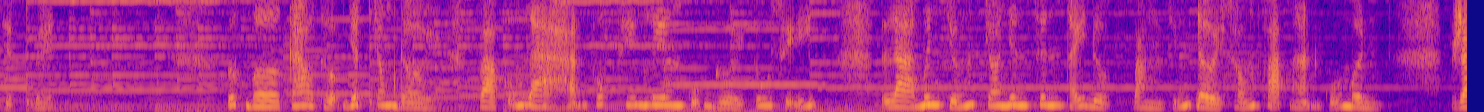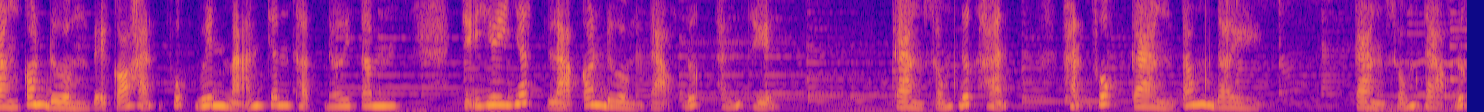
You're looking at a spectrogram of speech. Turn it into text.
dịch bệnh ước mơ cao thượng nhất trong đời và cũng là hạnh phúc thiêng liêng của người tu sĩ là minh chứng cho nhân sinh thấy được bằng chính đời sống phạm hạnh của mình, rằng con đường để có hạnh phúc viên mãn chân thật nơi tâm chỉ duy nhất là con đường đạo đức thánh thiện. Càng sống đức hạnh hạnh phúc càng đong đầy. Càng sống đạo đức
